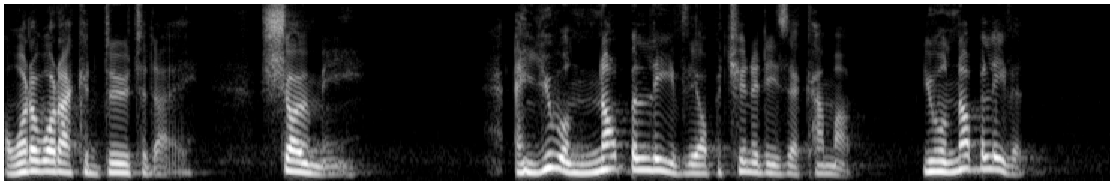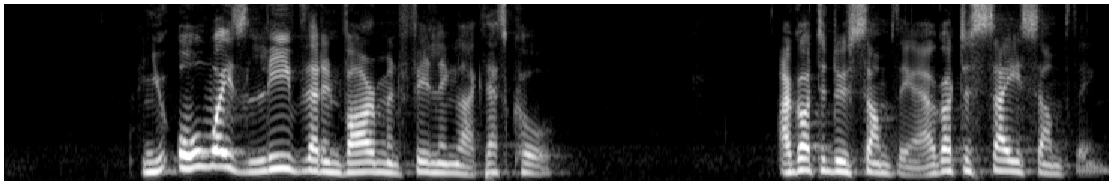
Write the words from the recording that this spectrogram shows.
I wonder what I could do today. Show me. And you will not believe the opportunities that come up. You will not believe it. And you always leave that environment feeling like, that's cool. I got to do something. I got to say something.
